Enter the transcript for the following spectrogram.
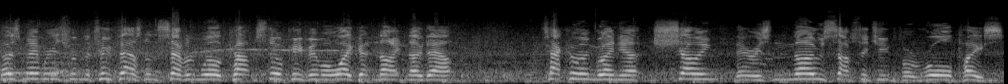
Those memories from the 2007 World Cup still keep him awake at night, no doubt. Taku Ngwenya showing there is no substitute for raw pace.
